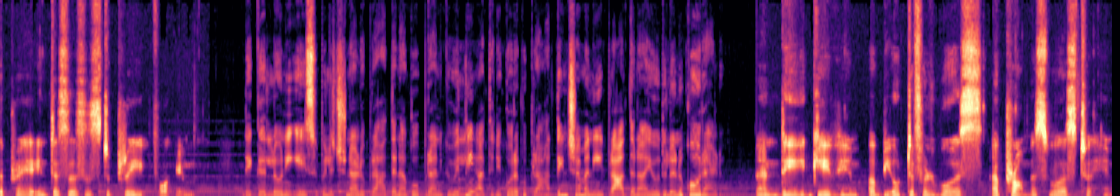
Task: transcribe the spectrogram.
the prayer intercessors to pray for him దగ్గరలోని ఏసు పిలుచున్నాడు ప్రార్థనా గోపురానికి వెళ్ళి అతని కొరకు ప్రార్థించమని ప్రార్థనాయోధులను కోరాడు. And they gave him a beautiful verse, a promise verse to him,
